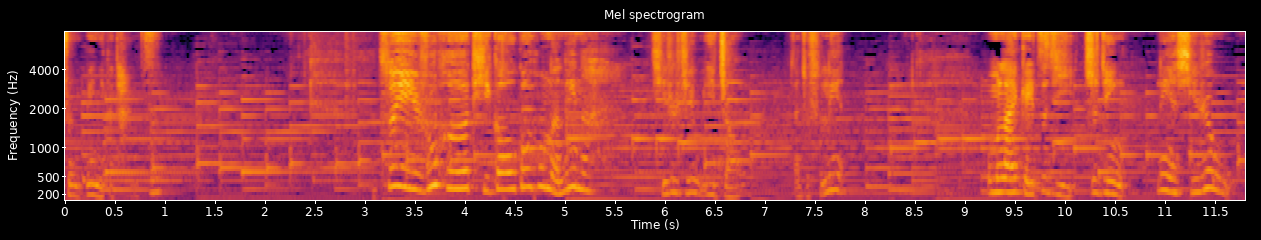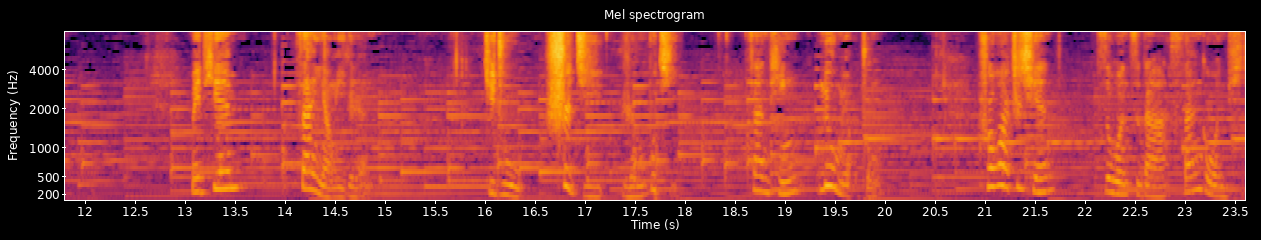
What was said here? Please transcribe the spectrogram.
准备你的谈资。所以，如何提高沟通能力呢？其实只有一招，那就是练。我们来给自己制定练习任务，每天赞扬一个人，记住事急人不急。暂停六秒钟。说话之前，自问自答三个问题：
